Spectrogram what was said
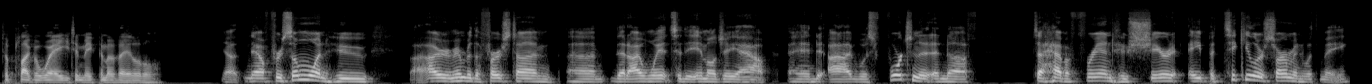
to plug away to make them available. Yeah. Now, for someone who I remember the first time um, that I went to the MLJ app, and I was fortunate enough to have a friend who shared a particular sermon with me.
